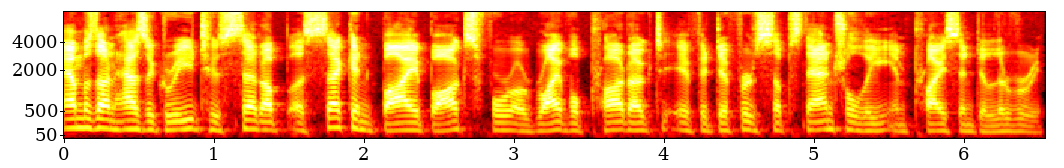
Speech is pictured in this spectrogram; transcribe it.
Amazon has agreed to set up a second buy box for a rival product if it differs substantially in price and delivery.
